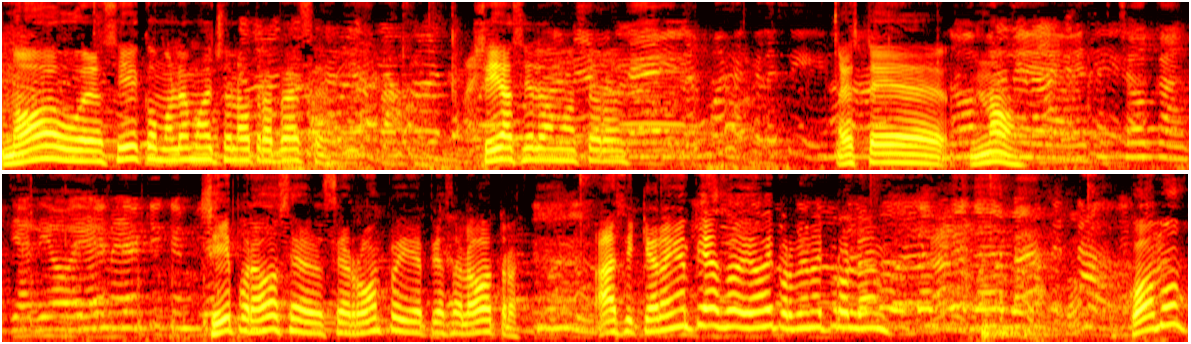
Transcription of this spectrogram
No, güey, sí, como lo hemos hecho las otras veces. Sí, así lo vamos a hacer hoy. Este, no. Sí, por eso se, se rompe y empieza la otra. Ah, si quieren empiezo yo y por mí no hay problema. ¿Cómo?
